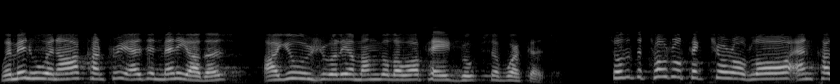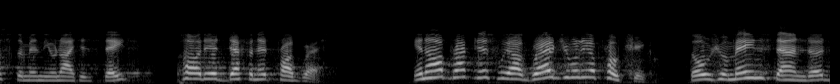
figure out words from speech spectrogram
Women who in our country, as in many others, are usually among the lower paid groups of workers. So that the total picture of law and custom in the United States recorded definite progress. In our practice, we are gradually approaching those humane standards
